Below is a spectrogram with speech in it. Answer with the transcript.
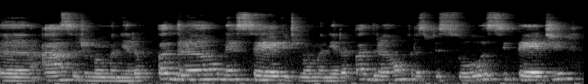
uh, assa de uma maneira padrão, né, serve de uma maneira padrão para as pessoas, se pede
